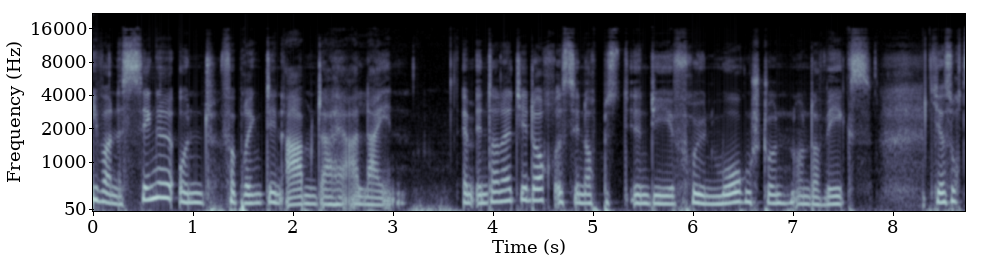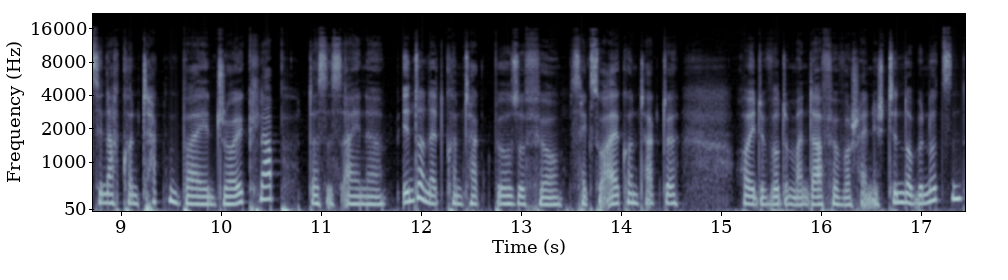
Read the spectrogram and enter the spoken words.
Yvonne ist Single und verbringt den Abend daher allein. Im Internet jedoch ist sie noch bis in die frühen Morgenstunden unterwegs. Hier sucht sie nach Kontakten bei Joy Club. Das ist eine Internetkontaktbörse für Sexualkontakte. Heute würde man dafür wahrscheinlich Tinder benutzen,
